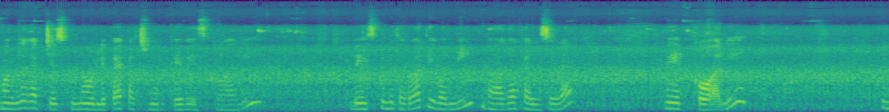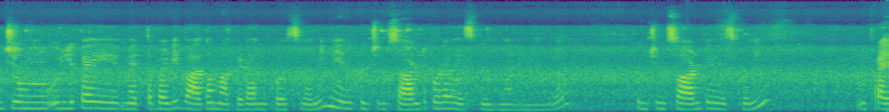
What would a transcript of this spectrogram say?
ముందుగా కట్ చేసుకున్న ఉల్లిపాయ పచ్చిమిరపకాయ వేసుకోవాలి. వేసుకున్న తర్వాత ఇవన్నీ బాగా కలిసేలా వేపుకోవాలి. కొంచెం ఉల్లిపాయ మెత్తబడి బాగా మగ్గడానికి కోసమని నేను కొంచెం సాల్ట్ కూడా వేసుకుంటున్నాను ఇందులో. కొంచెం సాల్ట్ వేసుకొని ఫ్రై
